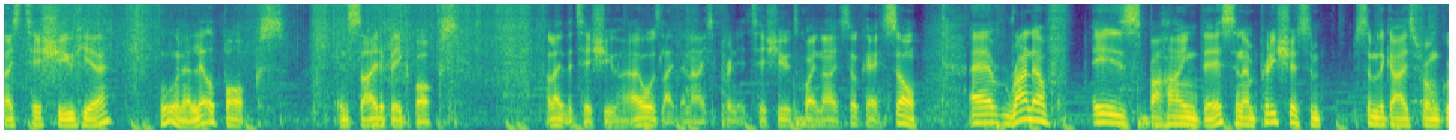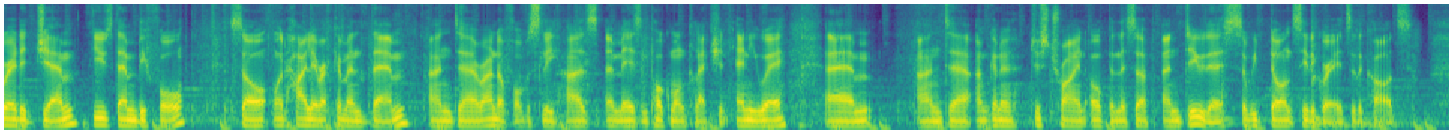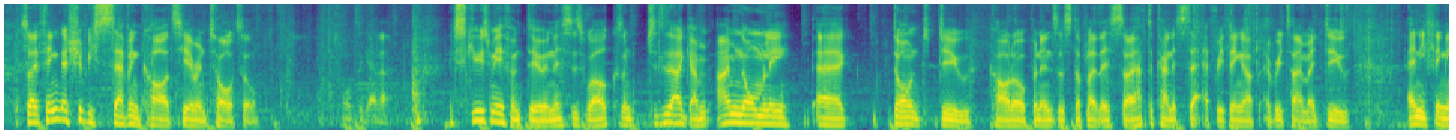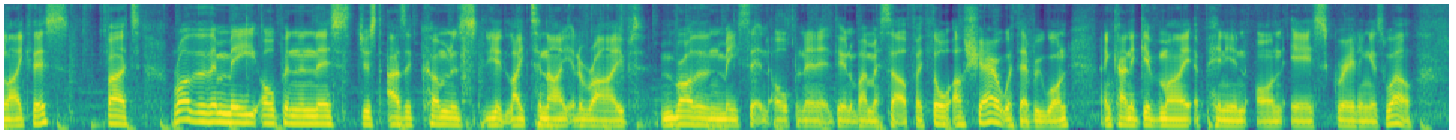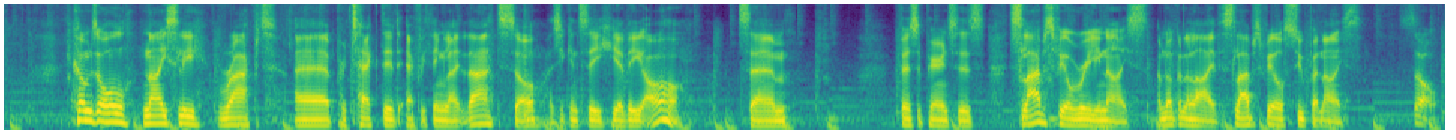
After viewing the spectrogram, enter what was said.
Nice tissue here. Ooh, and a little box inside a big box. I like the tissue. I always like the nice printed tissue. It's quite nice. Okay, so uh, Randolph is behind this, and I'm pretty sure some some of the guys from Graded Gem used them before. So I'd highly recommend them. And uh, Randolph obviously has amazing Pokemon collection anyway. Um, and uh, I'm gonna just try and open this up and do this so we don't see the grades of the cards. So I think there should be seven cards here in total, altogether. Excuse me if I'm doing this as well, because I'm just like I'm. I'm normally uh, don't do card openings and stuff like this, so I have to kind of set everything up every time I do anything like this. But rather than me opening this just as it comes, like tonight it arrived, rather than me sitting opening it, doing it by myself, I thought I'll share it with everyone and kind of give my opinion on Ace grading as well. Comes all nicely wrapped, uh, protected, everything like that. So as you can see here, they are. It's um, first appearances. Slabs feel really nice. I'm not gonna lie, the slabs feel super nice. So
